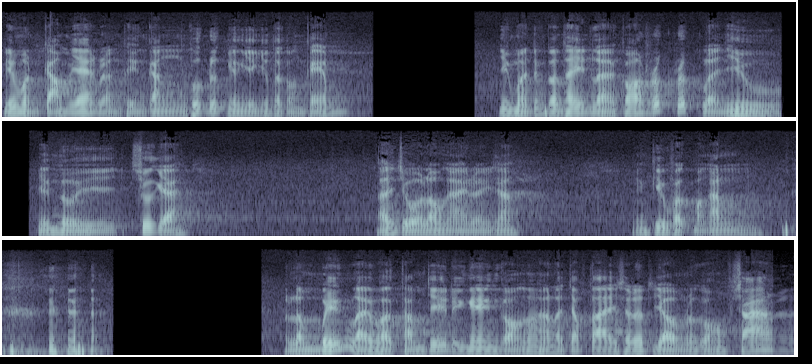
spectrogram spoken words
Nếu mình cảm giác rằng thiện căn, phước đức nhân viên chúng ta còn kém nhưng mà chúng tôi thấy là có rất rất là nhiều những người xuất gia. Ở chùa lâu ngày rồi sao? Những kêu phật bằng anh. Lầm biến lại Phật, thậm chí đi ngang còn hả, là chắp tay sao đít dòm nữa, còn không xá nữa.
